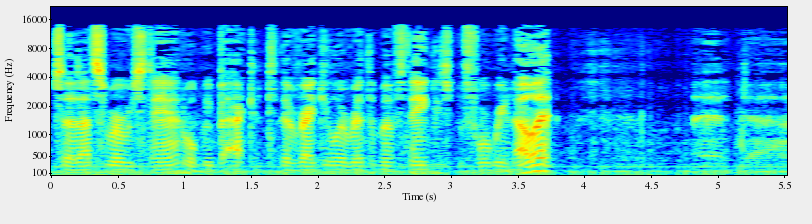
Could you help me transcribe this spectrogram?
so that's where we stand. We'll be back into the regular rhythm of things before we know it. And uh,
